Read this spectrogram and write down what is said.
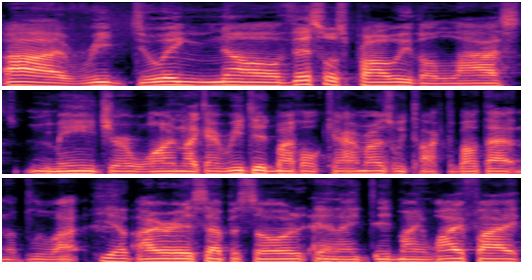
Uh redoing no, this was probably the last major one. Like I redid my whole cameras. We talked about that in the Blue yep. Iris episode, and I did my Wi-Fi.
